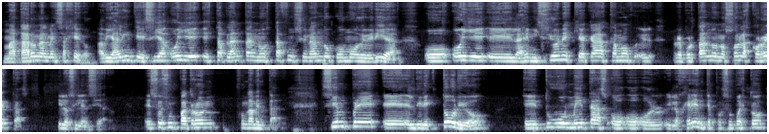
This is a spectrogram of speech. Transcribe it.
mataron al mensajero. Había alguien que decía, oye, esta planta no está funcionando como debería. O, oye, eh, las emisiones que acá estamos eh, reportando no son las correctas. Y lo silenciaron. Eso es un patrón fundamental siempre eh, el directorio eh, tuvo metas, y los gerentes, por supuesto,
